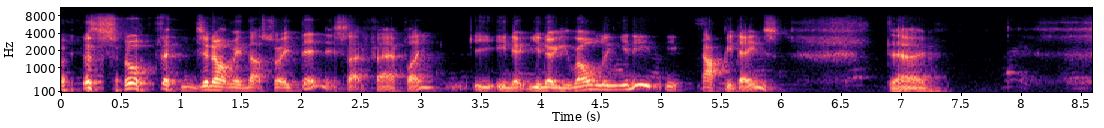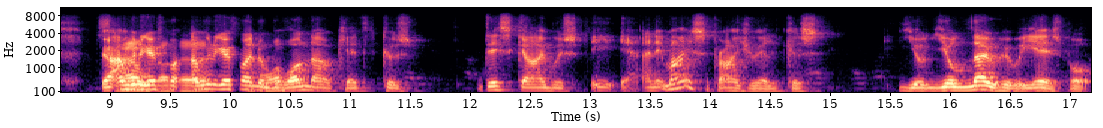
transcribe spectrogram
sort of thing. Do you know what I mean? That's what he did. It's like fair play. You, you know, you know, you're rolling. You need happy days. So, yeah, I'm gonna go. For, I'm gonna go for my number one now, kid, because this guy was, and it might surprise you really, because you'll you'll know who he is, but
